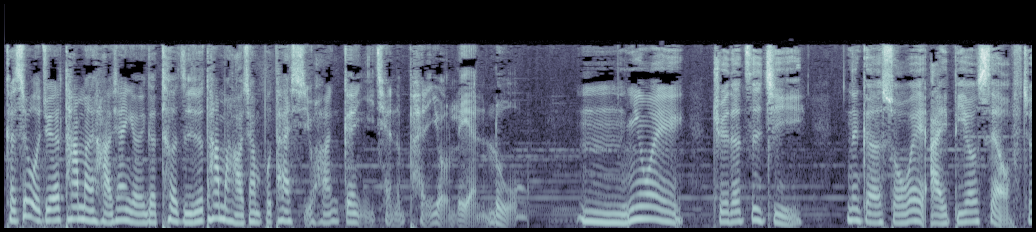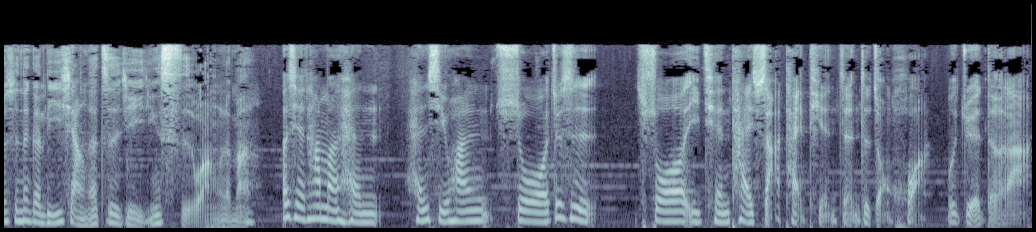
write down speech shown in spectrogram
可是我觉得他们好像有一个特质，就是他们好像不太喜欢跟以前的朋友联络。嗯，因为觉得自己。那个所谓 ideal self，就是那个理想的自己已经死亡了吗？而且他们很很喜欢说，就是说以前太傻太天真这种话，我觉得啦，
